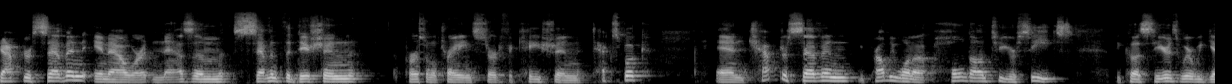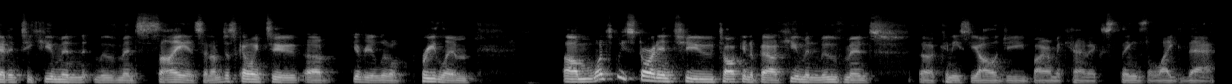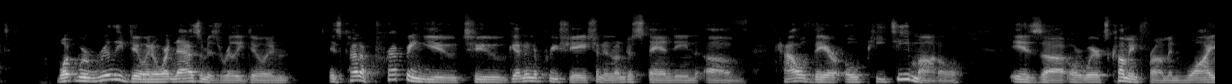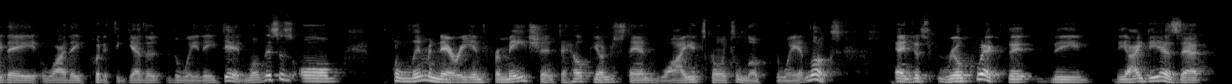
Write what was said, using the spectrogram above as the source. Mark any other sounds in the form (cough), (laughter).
Chapter seven in our NASM seventh edition personal training certification textbook. And chapter seven, you probably want to hold on to your seats because here's where we get into human movement science. And I'm just going to uh, give you a little prelim. Um, once we start into talking about human movement, uh, kinesiology, biomechanics, things like that, what we're really doing, or what NASM is really doing, is kind of prepping you to get an appreciation and understanding of how their OPT model is uh, or where it's coming from and why they why they put it together the way they did. Well, this is all preliminary information to help you understand why it's going to look the way it looks. And just real quick, the the the idea is that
